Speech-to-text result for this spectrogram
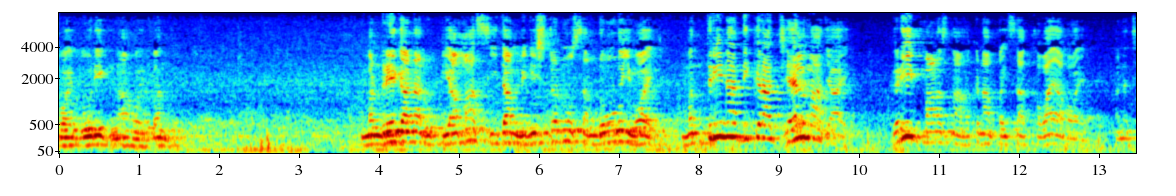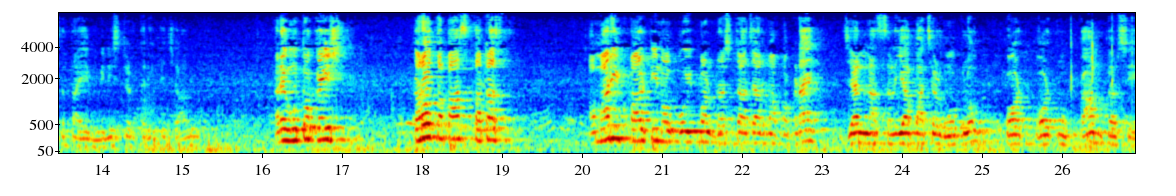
હોય બોરી, ના હોય બંધ. મનરેગાના રૂપિયામાં સીધા મિનિસ્ટરનું સંડોવણી હોય. મંત્રીના દીકરા જેલમાં જાય, ગરીબ માણસના હકના પૈસા ખવાયા હોય અને છતાં એ મિનિસ્ટર તરીકે ચાલુ. અરે હું તો કહીશ, કરો તપાસ તટસ્થ. અમારી પાર્ટીનો કોઈ પણ ભ્રષ્ટાચારમાં પકડાય, જેલના સળિયા પાછળ મોકલો, કોર્ટ કોર્ટનું કામ કરશે,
